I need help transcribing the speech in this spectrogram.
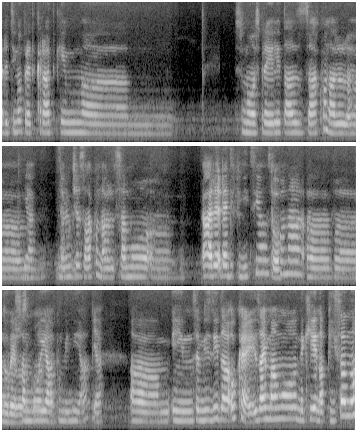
recimo pred kratkim. Um, smo sprejeli ta zakon, ali um, Ja, ne vem, zakon. če je zakon ali samo um, a, re, redefinicijo To. zakona uh, v Novelo samo zakona, ja, ja. pomeni ja. Ja. Um, in se mi zdi, da ok, zdaj imamo nekje napisano,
